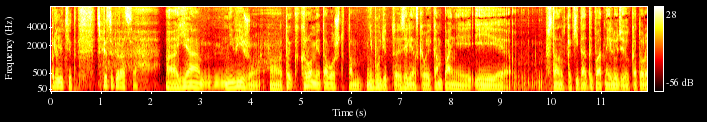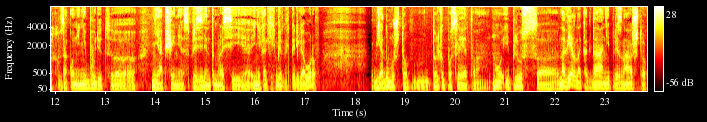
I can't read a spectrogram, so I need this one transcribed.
прилетит. Спецоперация. А, я не вижу, а, кроме того, что там не будет Зеленского и компании, и встанут какие-то адекватные люди, у которых в законе не будет э, ни общения с президентом России и никаких мирных переговоров, я думаю, что только после этого. Ну и плюс, э, наверное, когда они признают, что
